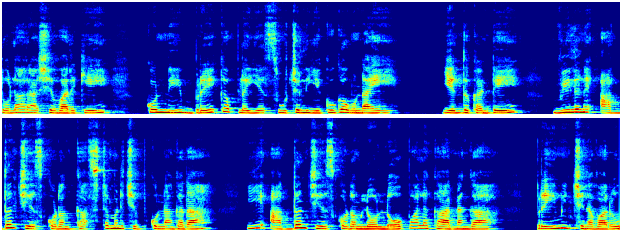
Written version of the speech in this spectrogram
తులారాశి వారికి కొన్ని బ్రేకప్లు అయ్యే సూచనలు ఎక్కువగా ఉన్నాయి. ఎందుకంటే వీళ్ళని అర్థం చేసుకోవడం కష్టమని చెప్పుకున్నాం కదా. ఈ అర్థం చేసుకోవడంలో లోపాల కారణంగా ప్రేమించిన వారు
